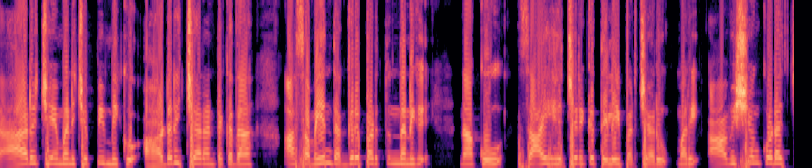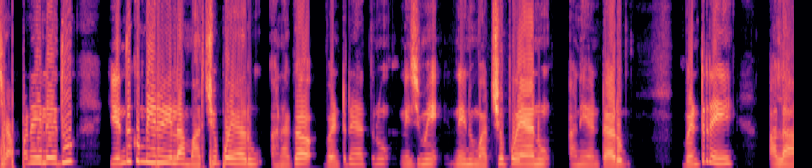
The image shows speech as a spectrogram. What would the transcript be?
తయారు చేయమని చెప్పి మీకు ఆర్డర్ ఇచ్చారంట కదా. ఆ సమయం దగ్గర పడుతుందని నాకు సాయి హెచ్చరిక తెలియపరిచారు. మరి ఆ విషయం కూడా చెప్పనే లేదు. ఎందుకు మీరు ఇలా మర్చిపోయారు? అనగా వెంటనే అతను నిజమే నేను మర్చిపోయాను అని అంటారు. వెంటనే అలా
